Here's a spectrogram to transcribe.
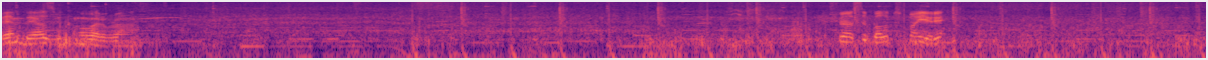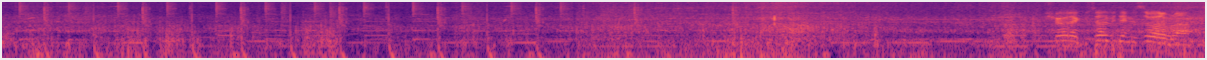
Bembeyaz bir kumu var buranın. Şurası balık tutma yeri. Şöyle güzel bir denizi var buranın.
